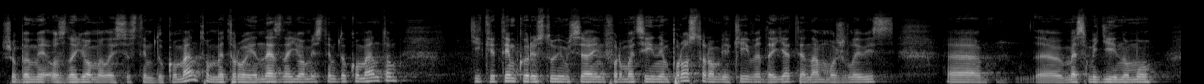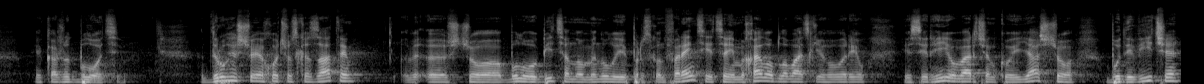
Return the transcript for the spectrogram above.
щоб ми ознайомилися з тим документом. Ми троє не знайомі з тим документом. Тільки тим користуємося інформаційним простором, який ви даєте нам можливість в мес-медійному, як кажуть, блоці. Друге, що я хочу сказати, е, що було обіцяно минулої прес-конференції, це і Михайло Блавацький говорив, і Сергій Оверченко, і я, що буде віче,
